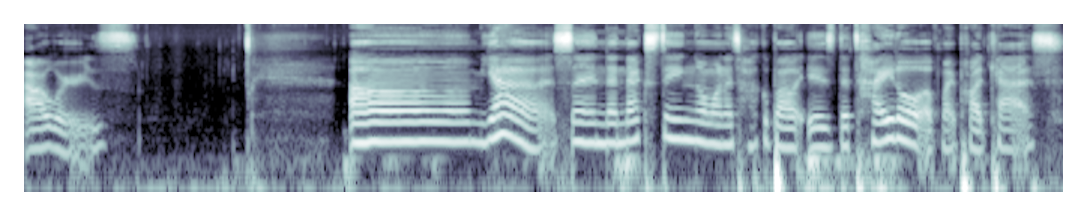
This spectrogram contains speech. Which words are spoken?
hours. Um yes, and the next thing I want to talk about is the title of my podcast.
